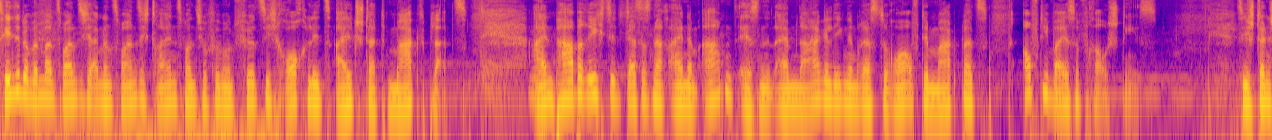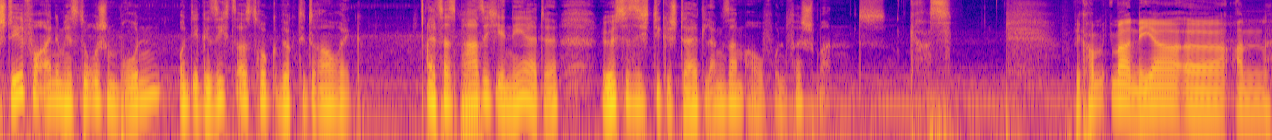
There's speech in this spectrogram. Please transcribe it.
10. November 2021, 23.45 Uhr, Rochlitz, Altstadt, Marktplatz. Ein Paar berichtet, dass es nach einem Abendessen in einem nahegelegenen Restaurant auf dem Marktplatz auf die weiße Frau stieß. Sie stand still vor einem historischen Brunnen und ihr Gesichtsausdruck wirkte traurig. Als das Paar sich ihr näherte, löste sich die Gestalt langsam auf und verschwand. Krass. Wir kommen immer näher äh, an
